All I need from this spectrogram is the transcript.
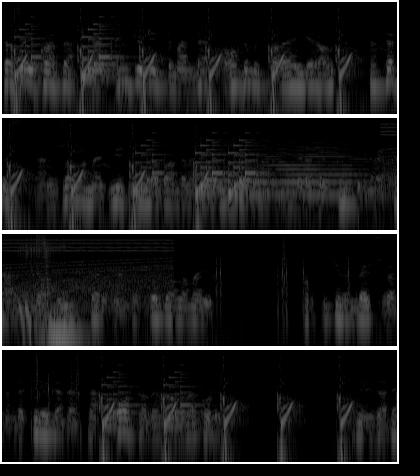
Kasa yukarıda. Yani en kötü ihtimalle aldığımız parayı geri alıp kaçarız. Yani zorlamayız. 100 bin lira bandına kadar gideriz. 100 bin lira da 40 bin lira karımızı alayım çıkarız. Yani çok da zorlamayız. 2500 liradan da direkt atarsa ortalığın altına koruruz. Dün zaten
